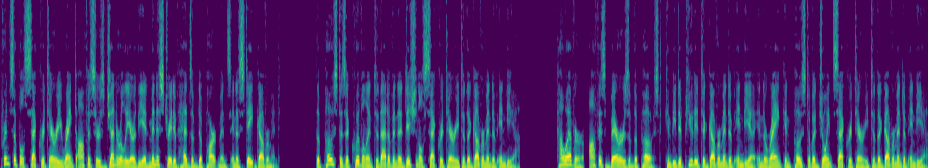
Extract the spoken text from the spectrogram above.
Principal Secretary ranked officers generally are the administrative heads of departments in a state government. The post is equivalent to that of an additional secretary to the Government of India. However, office bearers of the post, can be deputed to Government of India in the rank and post of a joint secretary to the Government of India,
